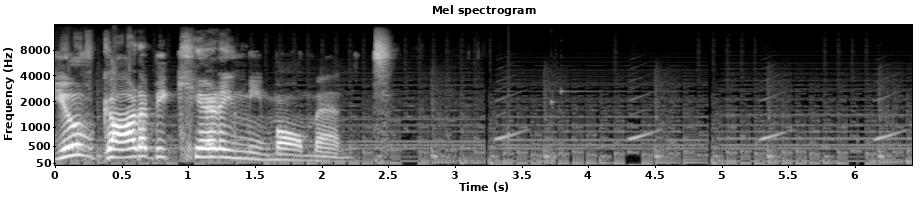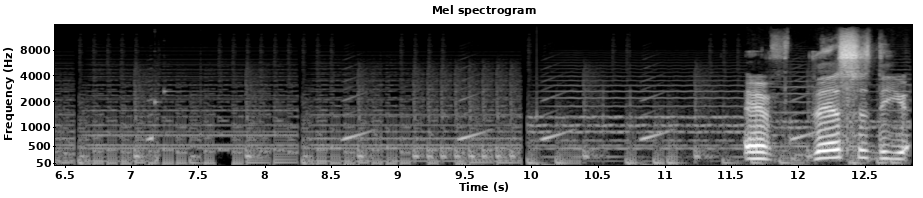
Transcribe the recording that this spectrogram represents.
You've gotta be kidding me, moment. If this is the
